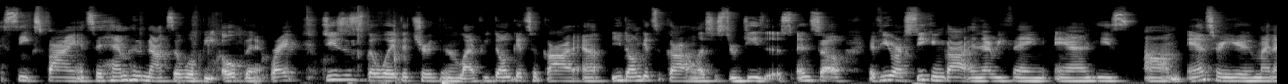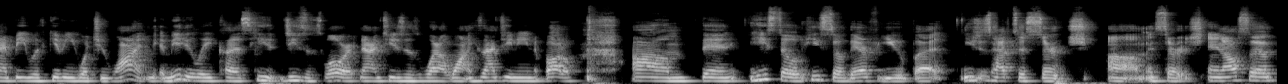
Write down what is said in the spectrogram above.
seeks finds and to him who knocks it will be open, right? Right? Jesus is the way, the truth, and the life. You don't get to God, and you don't get to God unless it's through Jesus. And so, if you are seeking God and everything, and He's um, answering you, might not be with giving you what you want immediately, because He, Jesus, Lord, not Jesus, what I want. He's not genie in the bottle. Um, then He's still He's still there for you, but you just have to search um, and search, and also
